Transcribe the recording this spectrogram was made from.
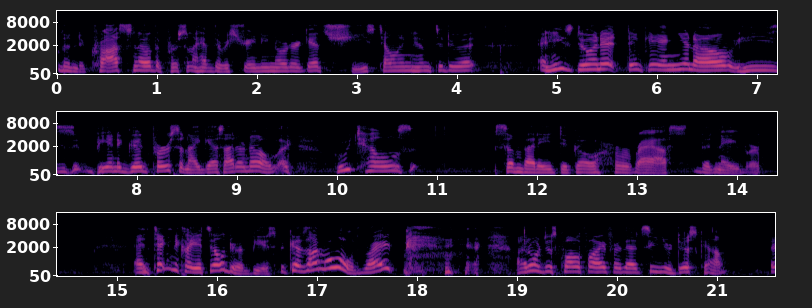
Linda Crosnoe, the person I have the restraining order against, she's telling him to do it and he's doing it thinking, you know, he's being a good person, I guess. I don't know. Who tells somebody to go harass the neighbor? And technically, it's elder abuse because I'm old, right? I don't just qualify for that senior discount. Uh,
